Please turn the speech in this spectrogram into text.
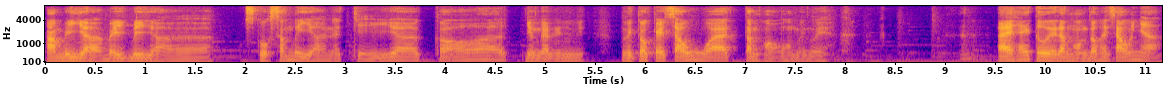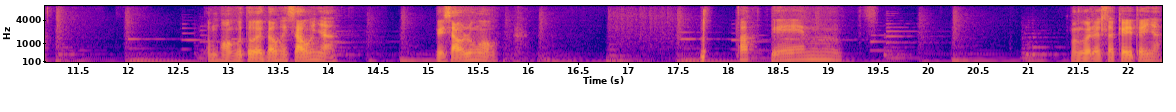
không bây giờ bây bây giờ cuộc sống bây giờ nó chỉ ờ, có nhận định người tốt kẻ xấu qua tâm hồn không mọi người Ê, thấy tôi là tâm hồn tốt hay xấu nha tâm hồn của tôi là tốt hay xấu nha người xấu đúng không? Phát game. Mọi người để Saki tới nha.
